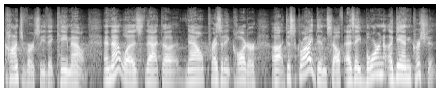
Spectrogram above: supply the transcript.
controversy that came out. And that was that uh, now President Carter uh, described himself as a born again Christian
